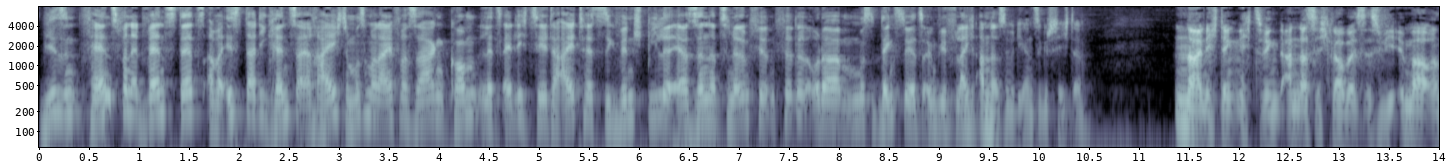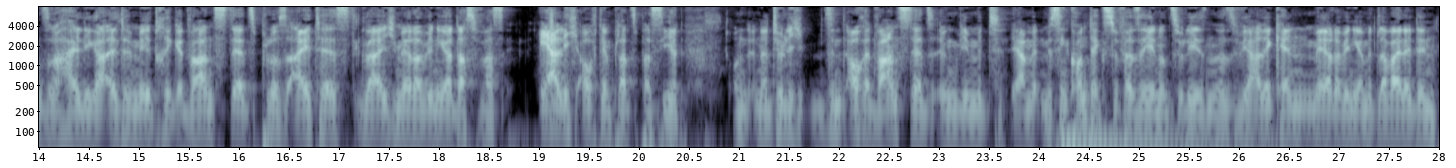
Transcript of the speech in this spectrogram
wir sind Fans von Advanced Stats, aber ist da die Grenze erreicht? Und muss man einfach sagen, komm, letztendlich zählt der Eye-Test, sie gewinnen Spiele eher sensationell im vierten Viertel oder musst, denkst du jetzt irgendwie vielleicht anders über die ganze Geschichte? Nein, ich denke nicht zwingend anders. Ich glaube, es ist wie immer unsere heilige alte Metrik Advanced Stats plus Eye-Test gleich mehr oder weniger das, was ehrlich auf dem Platz passiert. Und natürlich sind auch Advanced Stats irgendwie mit, ja, mit ein bisschen Kontext zu versehen und zu lesen. Also wir alle kennen mehr oder weniger mittlerweile den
